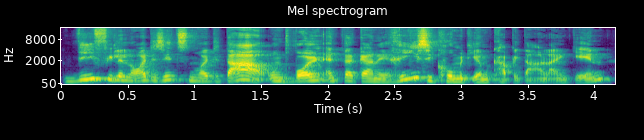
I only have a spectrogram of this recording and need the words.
wie viele Leute sitzen heute da und wollen entweder gerne Risiko mit ihrem Kapital eingehen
